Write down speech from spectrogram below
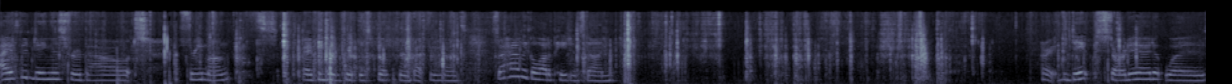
I've been doing this for about three months. I've been doing create this book for about three months, so I have like a lot of pages done. Alright, the date started was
